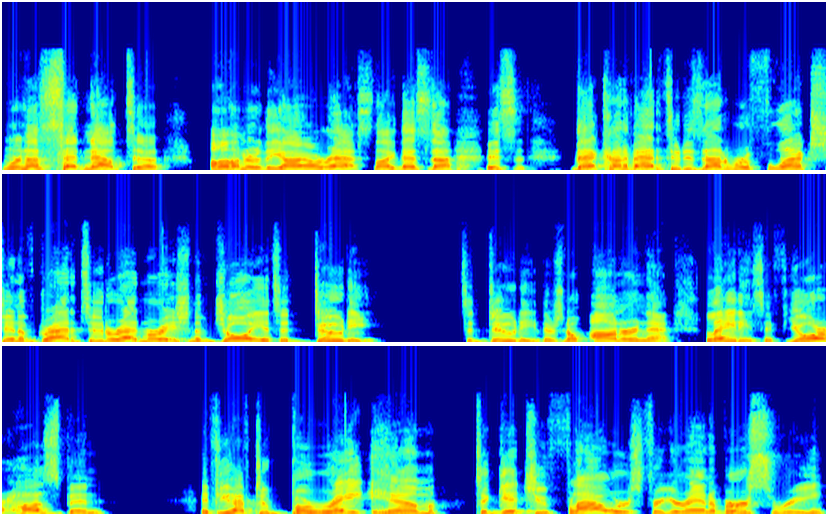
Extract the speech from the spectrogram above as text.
We're not setting out to honor the IRS. Like that's not, it's that kind of attitude is not a reflection of gratitude or admiration of joy. It's a duty. It's a duty. There's no honor in that. Ladies, if your husband, if you have to berate him to get you flowers for your anniversary,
